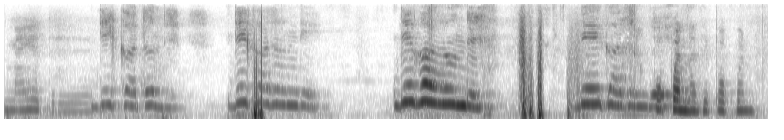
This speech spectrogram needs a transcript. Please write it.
नाही येत रे पप्पांना दे पप्पांना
